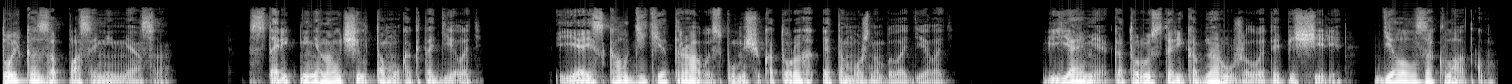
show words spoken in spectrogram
Только запасами мяса. Старик меня научил тому, как это делать. Я искал дикие травы, с помощью которых это можно было делать. В яме, которую старик обнаружил в этой пещере, делал закладку.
